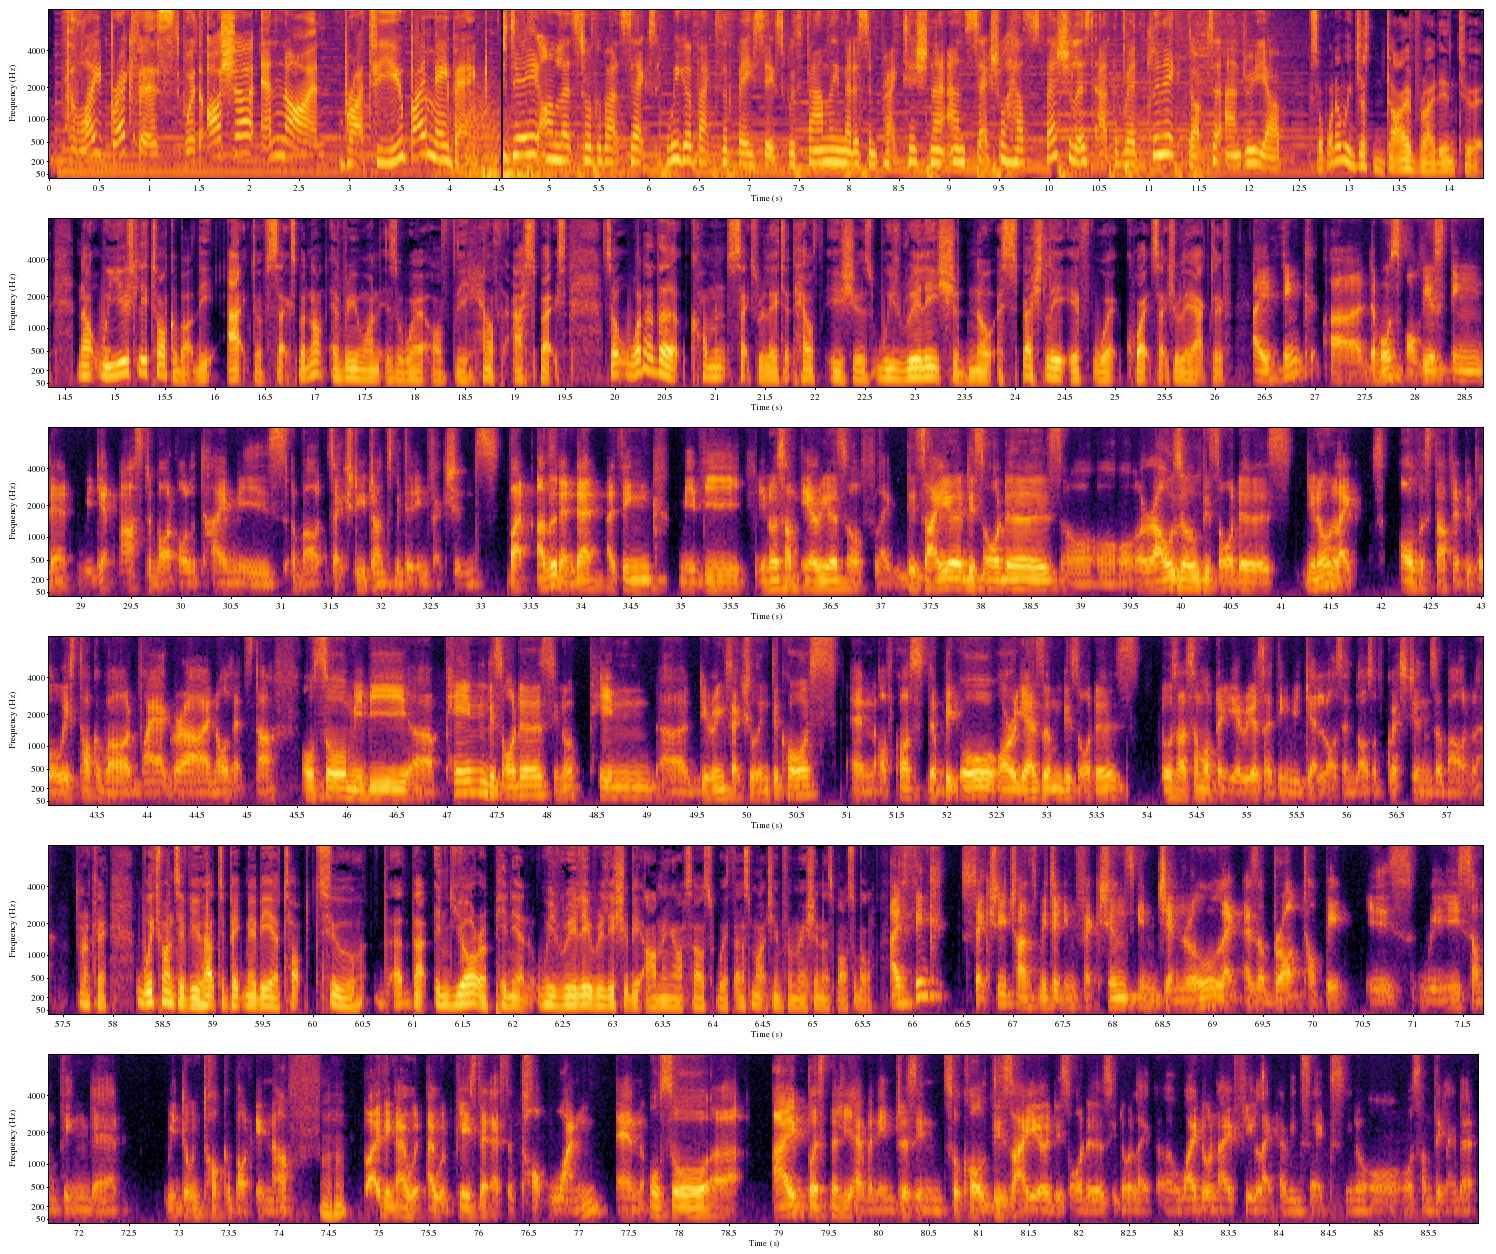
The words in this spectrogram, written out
The Lite Breakfast with Asha and Non. Brought to you by Maybank. Today on Let's Talk About Sex, we go back to the basics with family medicine practitioner and sexual health specialist at the Red Clinic, Dr. Andrew Yap. So, why don't we just dive right into it? Now, we usually talk about the act of sex, but not everyone is aware of the health aspects. So, what are the common sex related health issues we really should know, especially if we're quite sexually active? I think uh, the most obvious thing that we get asked about all the time is about sexually transmitted infections. But other than that, I think maybe, you know, some areas of like desire disorders or, or, arousal disorders, you know, like all the stuff that people always talk about, Viagra and all that stuff. Also, maybe uh, pain disorders, you know, pain uh, during sexual intercourse. And of course, the big O orgasm disorders those are some of the areas I think we get lots and lots of questions about. Okay. Which ones, if you had to pick maybe a top two, that, that, in your opinion, we really, really should be arming ourselves with as much information as possible? I think sexually transmitted infections in general, like as a broad topic, is really something that we don't talk about enough. Mm-hmm. So I think I would I would place that as the top one. And also uh, I personally have an interest in so-called desire disorders. You know, like uh, why don't I feel like having sex? You know, or, or something like that.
